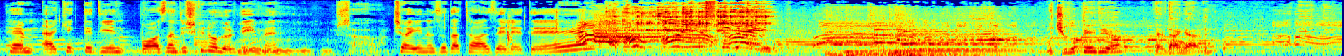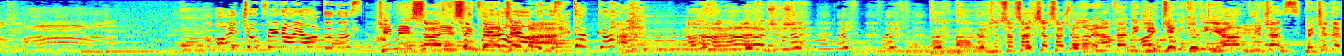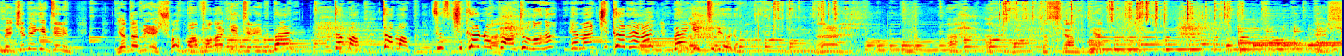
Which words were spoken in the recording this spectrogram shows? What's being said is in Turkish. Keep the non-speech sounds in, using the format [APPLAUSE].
Hem erkek dediğin boğazına düşkün olur değil mi? Hı, Sağ olun. Çayınızı da tazeledim. Bu çığlık neydi ya? Evden geldi. Ay çok fena yandınız. Kimin sayesinde Fena acaba? yandınız. Bir dakika. Sa sa sa saçmalamayın hanımefendi. Ay, Ge- çok geri kötü gidin ya. yandınız. Lütfen peçete meçete getirin. Ya da bir eşofman falan getirin. Ben tamam tamam. Siz çıkarın o pantolonu. Hemen çıkarın hemen. Ben getiriyorum. Nasıl yandım ya?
